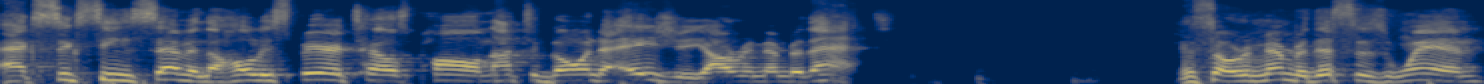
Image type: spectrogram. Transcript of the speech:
Acts 16, 7, the Holy Spirit tells Paul not to go into Asia. Y'all remember that. And so remember, this is when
